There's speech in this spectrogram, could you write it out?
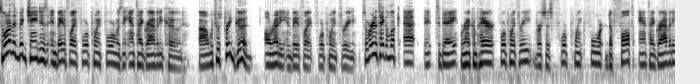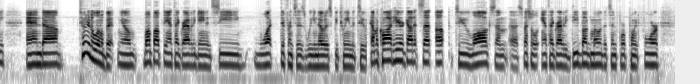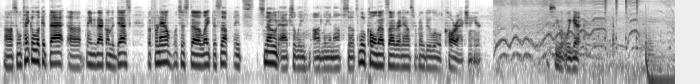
So one of the big changes in Betaflight 4.4 was the anti-gravity code, uh, which was pretty good already in Betaflight 4.3. So we're going to take a look at it today. We're going to compare 4.3 versus 4.4 default anti-gravity and uh, tune it a little bit, you know, bump up the anti-gravity gain and see what differences we notice between the two. Got my quad here, got it set up to log some uh, special anti-gravity debug mode that's in 4.4. Uh, so we'll take a look at that, uh, maybe back on the desk. But for now, let's just uh, light this up. It's snowed, actually, oddly enough. So it's a little cold outside right now, so we're going to do a little car action here. Let's see what we get.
